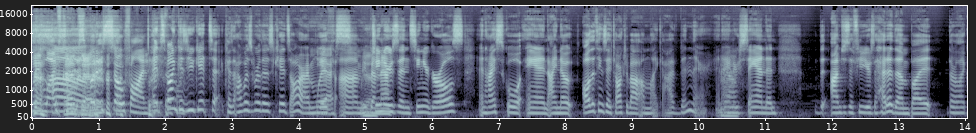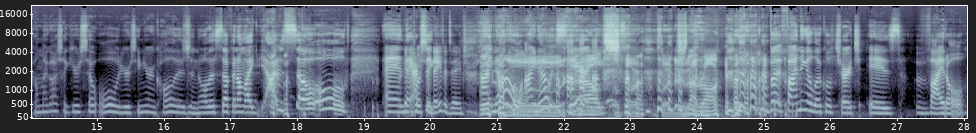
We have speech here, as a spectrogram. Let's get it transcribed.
Lead life groups, but it's so fun. It's fun because you get to because I was where those kids are. I'm with Yes. um, You've juniors and senior girls in high school, and I know all the things they talked about. I'm like, I've been there and I understand, and th- I'm just a few years ahead of them. But they're like, oh my gosh, like you're so old, you're a senior in college and all this stuff, and I'm like, yeah, I'm so old. And they Getting close to actually, David's age. I know, I know, it's scary. I'm sorry. I'm sorry, David. It's not wrong. but finding a local church is vital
